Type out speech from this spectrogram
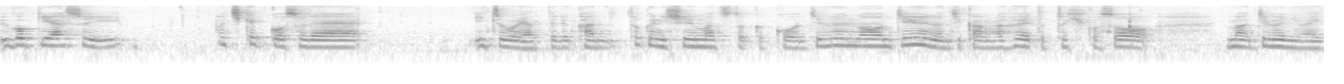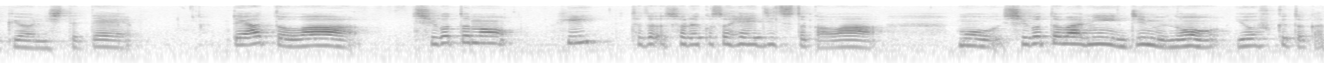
う動きやすい。うち結構それいつもやってる感じ。特に週末とかこう自分の自由な時間が増えた時こそまあジムには行くようにしててであとは仕事の日それこそ平日とかはもう仕事場にジムの洋服とか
